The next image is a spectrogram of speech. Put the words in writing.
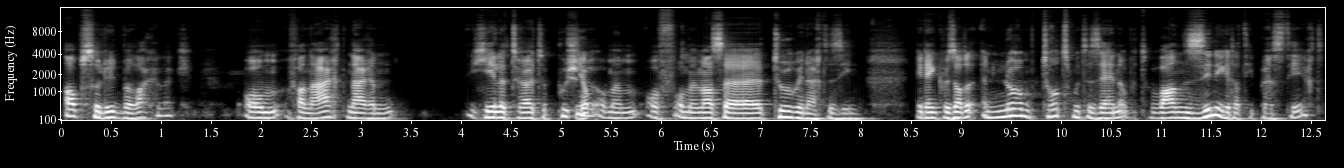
absoluut belachelijk om Van Aert naar een gele trui te pushen om hem, of om hem als uh, toerwinnaar te zien. Ik denk, we zouden enorm trots moeten zijn op het waanzinnige dat hij presteert,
